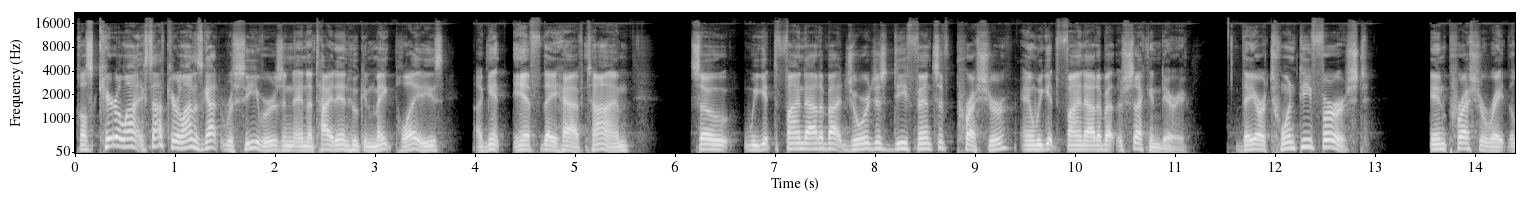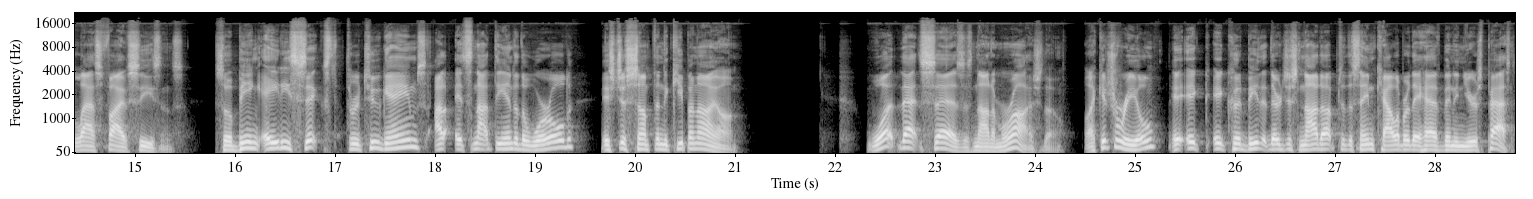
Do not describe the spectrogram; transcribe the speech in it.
Because Carolina, South Carolina's got receivers and, and a tight end who can make plays. Again, if they have time. So we get to find out about Georgia's defensive pressure and we get to find out about their secondary. They are 21st in pressure rate the last five seasons. So being 86th through two games, it's not the end of the world. It's just something to keep an eye on. What that says is not a mirage, though. Like it's real. It, it, it could be that they're just not up to the same caliber they have been in years past.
